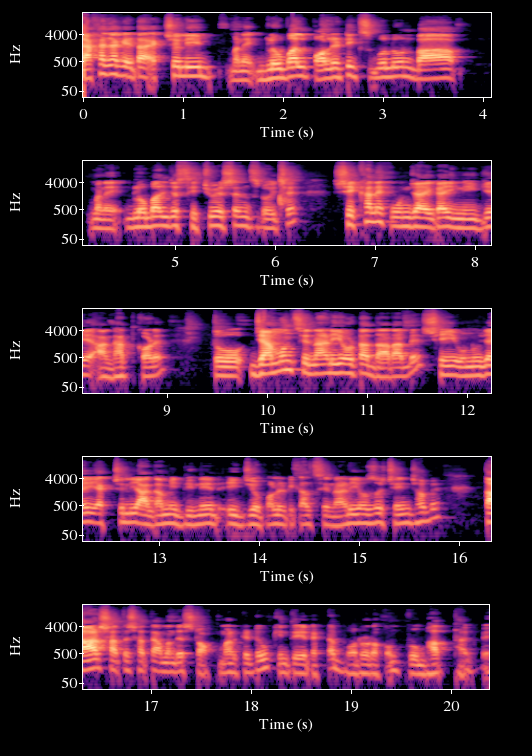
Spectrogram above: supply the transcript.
দেখা যাক এটা অ্যাকচুয়ালি মানে গ্লোবাল পলিটিক্স বলুন বা মানে গ্লোবাল যে সিচুয়েশনস রয়েছে সেখানে কোন জায়গায় নিয়ে গিয়ে আঘাত করে। তো যেমন সিনারিওটা দাঁড়াবে, সেই অনুযায়ী অ্যাকচুয়ালি আগামী দিনের এই জিওপলিটিক্যাল সিনারিওজও চেঞ্জ হবে। তার সাথে সাথে আমাদের স্টক মার্কেটেও কিন্তু এর একটা বড় রকম প্রভাব থাকবে।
